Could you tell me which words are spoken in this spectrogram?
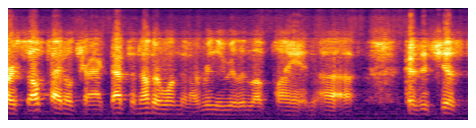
our self-titled track, that's another one that I really, really love playing because it's just,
